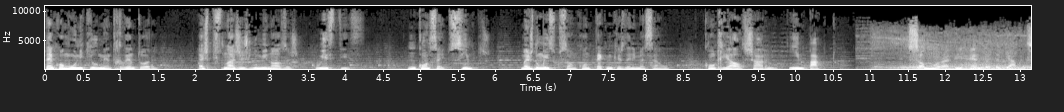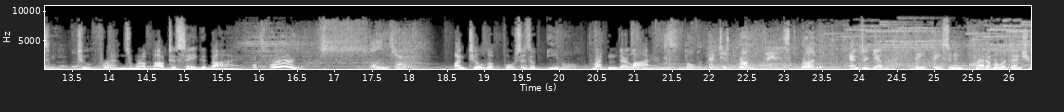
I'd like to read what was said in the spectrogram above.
tem como único elemento redentor as personagens luminosas Wisties, um conceito simples, mas de uma execução com técnicas de animação com real charme e impacto. Somewhere at the end of the galaxy, two friends were about to say goodbye What's wrong? Danger. until the forces of evil threatened their lives. Don't look back, just run fast. Run. And together, they face an incredible adventure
